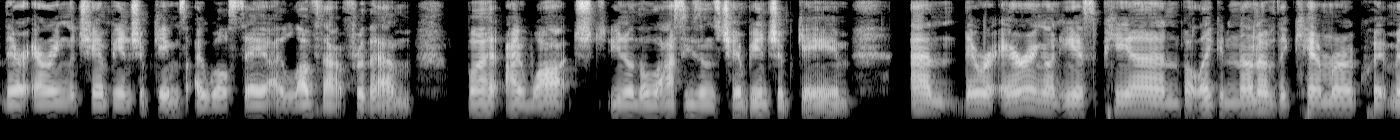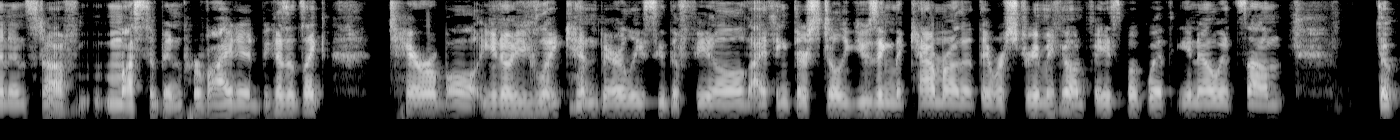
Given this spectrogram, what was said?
they're airing the championship games. I will say I love that for them, but I watched, you know, the last season's championship game and they were airing on ESPN, but like none of the camera equipment and stuff must have been provided because it's like terrible. You know, you like can barely see the field. I think they're still using the camera that they were streaming on Facebook with. You know, it's um the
